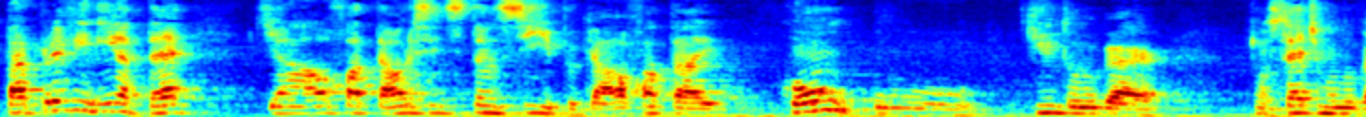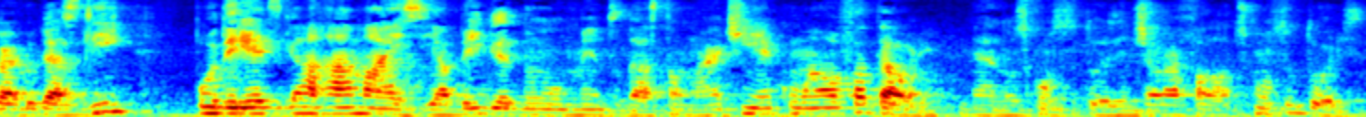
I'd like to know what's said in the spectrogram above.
para prevenir até que a AlphaTauri se distancie, porque a AlphaTauri com o quinto lugar, o sétimo lugar do Gasly, poderia desgarrar mais. E a briga no momento da Aston Martin é com a AlphaTauri, né, nos construtores. A gente já vai falar dos construtores.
